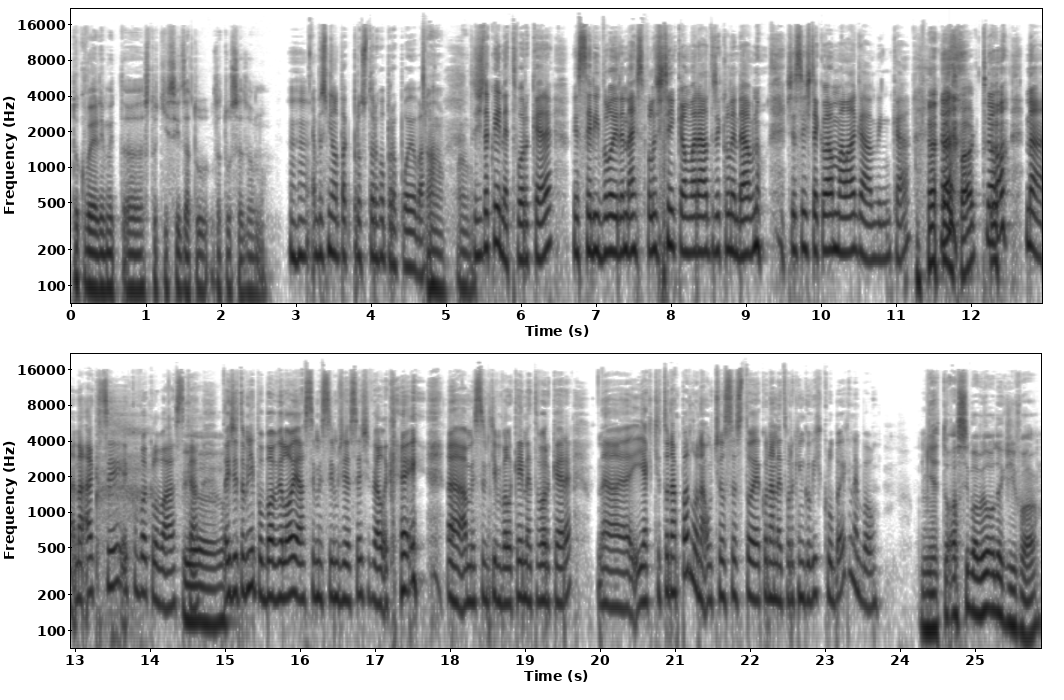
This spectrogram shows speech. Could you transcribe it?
takový limit uh, 100 tisíc za tu, za tu sezónu. Mm-hmm, abys měl pak prostor ho propojovat. Ano, ano. Takže takový networker. Mně se líbilo, jeden náš společný kamarád řekl nedávno, že jsi taková malá gábinka. Fakt? no, na, na akci jako baklováska. Jo, jo. Takže to mě pobavilo, já si myslím, že jsi velký a myslím tím velký networker. Jak tě to napadlo? Naučil se to jako na networkingových klubech nebo? Mě to asi bavilo od jak živa.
